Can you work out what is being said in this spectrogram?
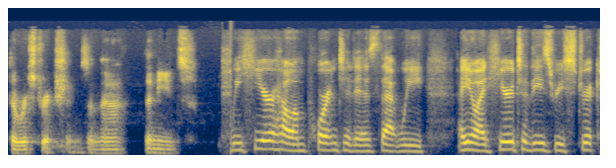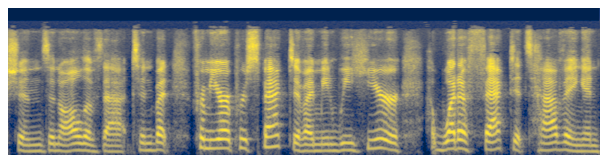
the restrictions and the, the needs? We hear how important it is that we you know adhere to these restrictions and all of that. And but from your perspective i mean we hear what effect it's having. And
